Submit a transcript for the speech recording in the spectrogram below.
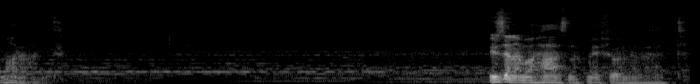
marad. Üzenem a háznak, mely fölnevelt.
